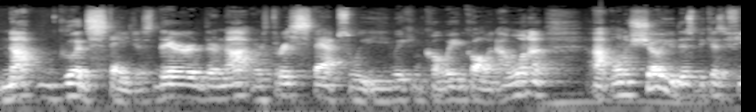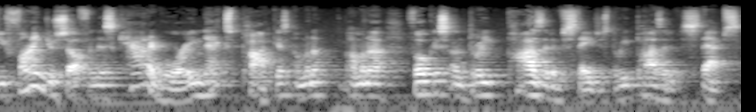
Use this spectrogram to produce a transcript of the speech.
not good stages. They're they're not or three steps we we can call we can call it. I want to. Uh, I want to show you this because if you find yourself in this category, next podcast I'm gonna I'm gonna focus on three positive stages, three positive steps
